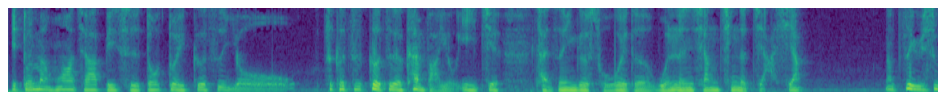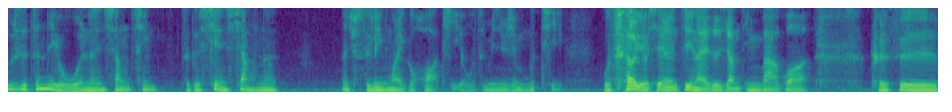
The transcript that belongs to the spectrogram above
一堆漫画家彼此都对各自有这个自各自的看法有意见，产生一个所谓的文人相亲的假象。那至于是不是真的有文人相亲这个现象呢？那就是另外一个话题，我这边就先不提。我知道有些人进来是想听八卦，可是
